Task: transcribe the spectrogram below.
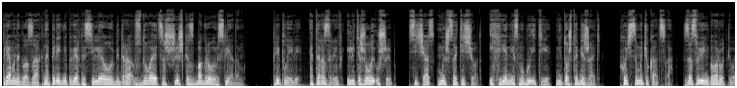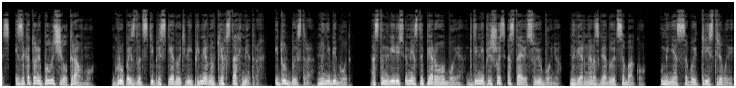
Прямо на глазах на передней поверхности левого бедра вздувается шишка с багровым следом. Приплыли. Это разрыв или тяжелый ушиб. Сейчас мышца течет, и хрен я смогу идти, не то что бежать. Хочется матюкаться за свою неповоротливость, из-за которой получил травму. Группа из двадцати преследователей примерно в трехстах метрах. Идут быстро, но не бегут. Остановились у места первого боя, где мне пришлось оставить свою боню. Наверное, разглядывают собаку. У меня с собой три стрелы,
